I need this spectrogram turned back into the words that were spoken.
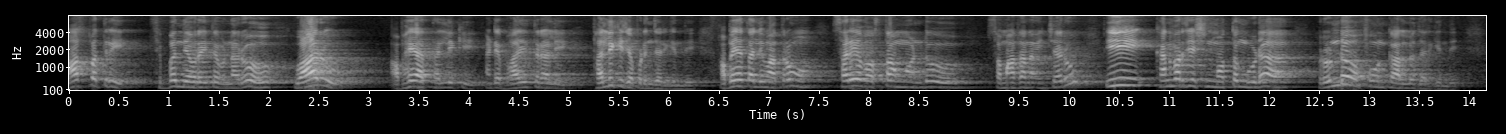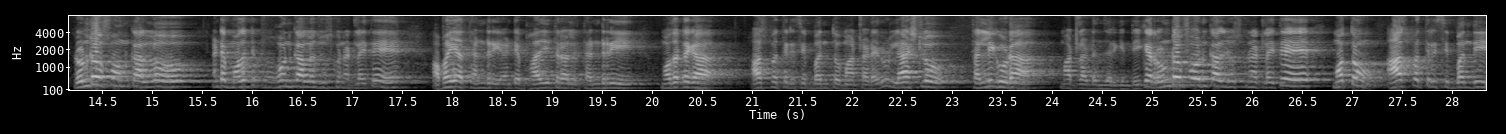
ఆసుపత్రి సిబ్బంది ఎవరైతే ఉన్నారో వారు అభయ తల్లికి అంటే బాధితురాలి తల్లికి చెప్పడం జరిగింది. అభయ తల్లి మాత్రం సరే వస్తాము అంటూ సమాధానం ఇచ్చారు. ఈ కన్వర్జేషన్ మొత్తం కూడా రెండవ ఫోన్ కాల్లో జరిగింది. రెండవ ఫోన్ కాల్లో అంటే మొదటి ఫోన్ కాల్లో చూసుకున్నట్లయితే అభయ తండ్రి అంటే బాధితురాలి తండ్రి మొదటగా ఆసుపత్రి సిబ్బందితో మాట్లాడారు. లాస్ట్లో తల్లి కూడా మాట్లాడడం జరిగింది. ఇక రెండో ఫోన్ కాల్ చూసుకున్నట్లయితే మొత్తం ఆసుపత్రి సిబ్బంది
